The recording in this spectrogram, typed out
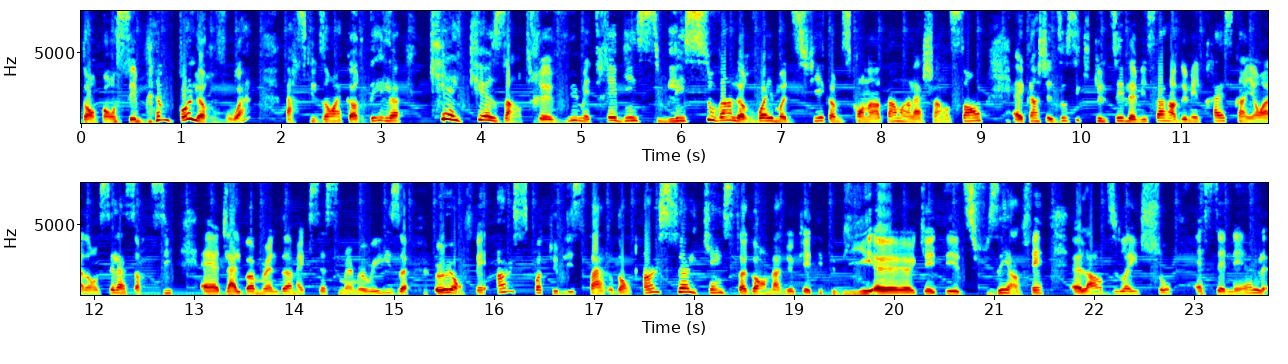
Donc, on sait même pas leur voix parce qu'ils ont accordé là, quelques entrevues, mais très bien ciblées. Souvent, leur voix est modifiée comme ce qu'on entend dans la chanson. Euh, quand je te dis aussi qu'ils cultivent le mystère en 2013, quand ils ont annoncé la sortie euh, de l'album Random Access Memories, eux ont fait un spot publicitaire, donc un seul 15 secondes, Mario, qui a été publié, euh, qui a été diffusé en fait euh, lors du Late Show SNL,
